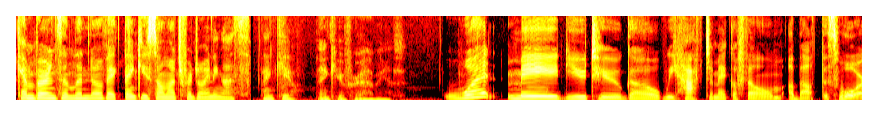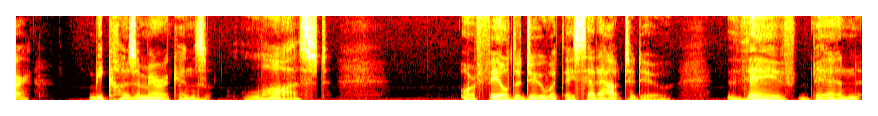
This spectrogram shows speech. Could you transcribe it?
Ken Burns and Lynn Novick, thank you so much for joining us. Thank you. Thank you for having us. What made you two go, we have to make a film about this war? Because Americans lost or failed to do what they set out to do, they've been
